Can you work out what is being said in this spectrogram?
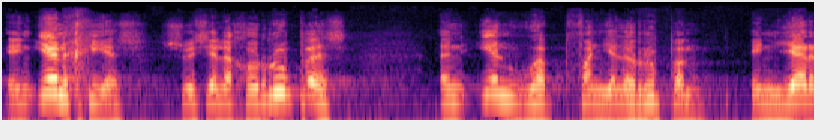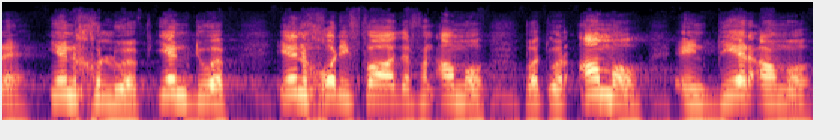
en een gees, soos julle geroep is in een hoop van julle roeping en Here, een geloof, een doop, een God die Vader van almal wat oor almal en deur almal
